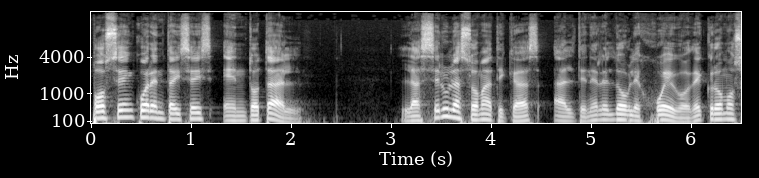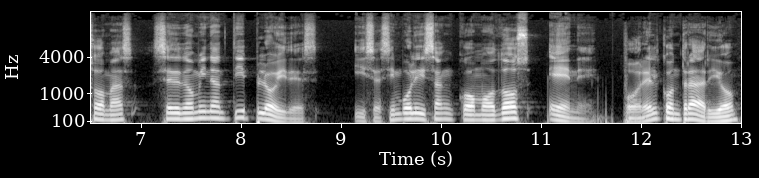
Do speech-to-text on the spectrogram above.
poseen 46 en total, las células somáticas, al tener el doble juego de cromosomas, se denominan diploides y se simbolizan como 2N. Por el contrario,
